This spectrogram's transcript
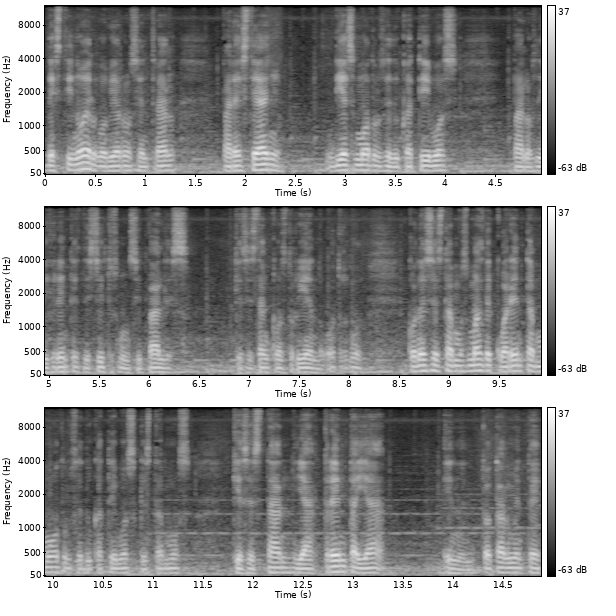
destinó el gobierno central para este año? 10 módulos educativos para los diferentes distritos municipales que se están construyendo, otros Con eso estamos más de 40 módulos educativos que estamos, que se están ya, 30 ya en, totalmente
